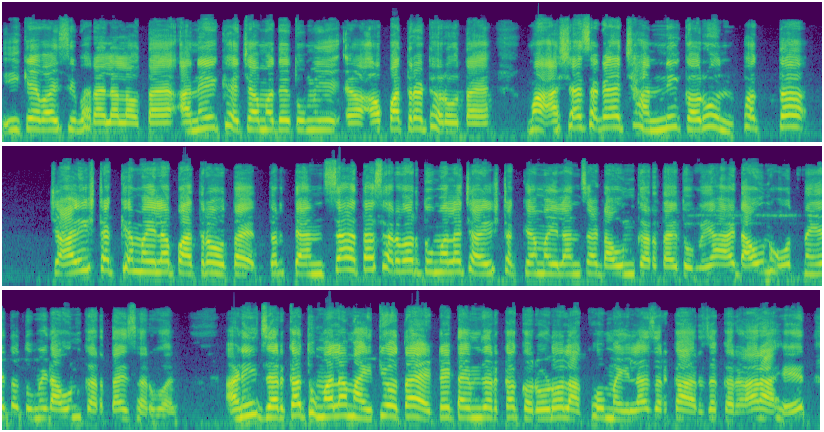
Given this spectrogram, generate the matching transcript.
ई के वाय सी भरायला लावताय अनेक ह्याच्यामध्ये तुम्ही अपात्र ठरवताय. मग अशा सगळ्या छाननी करून फक्त चाळीस टक्के महिला पात्र होत आहेत तर त्यांचा आता सर्व्हर तुम्हाला चाळीस टक्के महिलांचा डाऊन करताय तुम्ही. हा डाऊन होत नाहीये तर तुम्ही डाऊन करताय सर्व्हर आणि जर का तुम्हाला माहिती होता ॲट ए टाइम जर का करोडो लाखो महिला जर का अर्ज करणार आहेत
